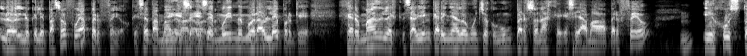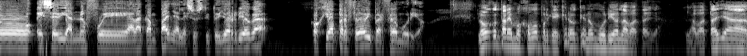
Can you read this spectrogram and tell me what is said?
lo, lo que le pasó fue a Perfeo, que ese también Vale, es, vale, ese vale. es muy memorable porque Germán le- se había encariñado mucho con un personaje que se llamaba Perfeo ¿Mm? y justo ese día no fue a la campaña, le sustituyó Ryoga, cogió a Perfeo y Perfeo murió. Luego contaremos cómo, porque creo que no murió en la batalla. La batalla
